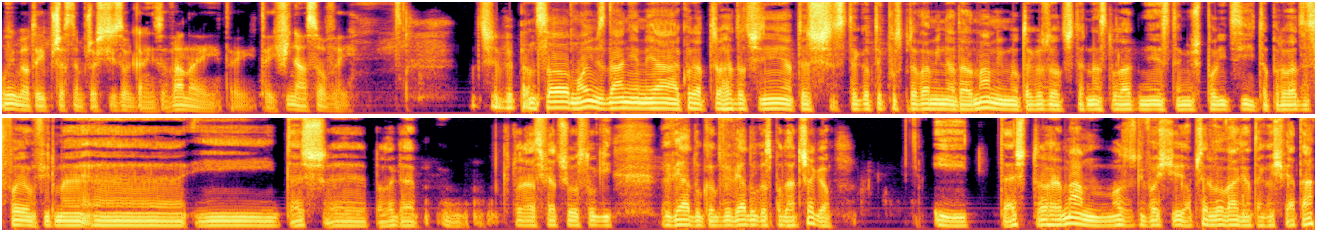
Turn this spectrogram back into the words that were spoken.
Mówimy o tej przestępczości zorganizowanej, tej, tej finansowej. Czy wie pan co, moim zdaniem ja akurat trochę do czynienia też z tego typu sprawami nadal mam, mimo tego, że od 14 lat nie jestem już w policji, to prowadzę swoją firmę e, i też e, polega, która świadczy usługi wywiadu, kontrwywiadu gospodarczego i też trochę mam możliwości obserwowania tego świata.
